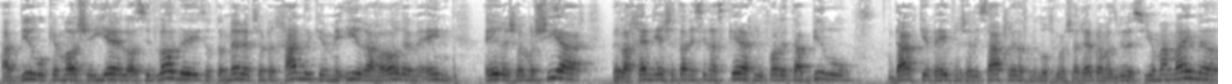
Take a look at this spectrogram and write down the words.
הבירו כמו שיהיה לא סדלובי, זאת אומרת שבחנוכה מאיר ההורם מעין ערש של משיח, ולכן יש את הנסין כיח לפעול את הבירו דווקא באיפן של יספרי מנוחה, כמו שהרבא מסביר בסיום המיימר,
